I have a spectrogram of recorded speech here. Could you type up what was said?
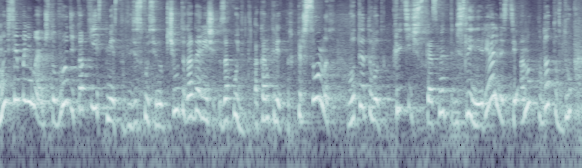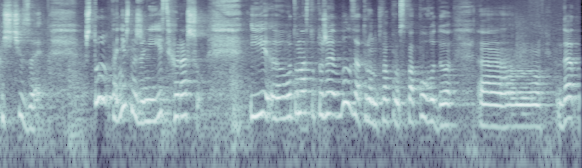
мы все понимаем, что вроде как есть место для дискуссии, но почему-то, когда речь заходит о конкретных персонах, вот это вот критическое осмысление реальности, оно куда-то вдруг исчезает. Что, конечно же, не есть хорошо. И э, вот у нас тут уже был затронут вопрос по поводу э, да,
